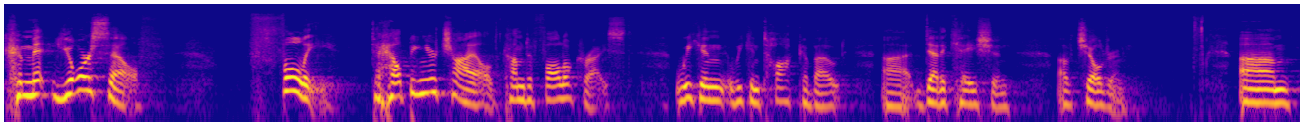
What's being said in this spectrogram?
commit yourself fully to helping your child come to follow Christ, we can, we can talk about uh, dedication of children. Um,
